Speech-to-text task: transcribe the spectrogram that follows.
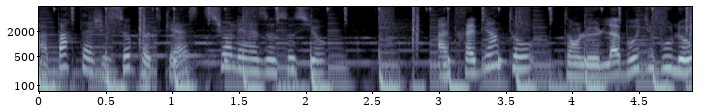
à partager ce podcast sur les réseaux sociaux. À très bientôt dans le labo du boulot.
